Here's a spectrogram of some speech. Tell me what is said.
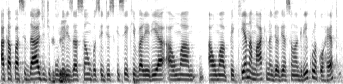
A capacidade de pulverização, você disse que se equivaleria a uma, a uma pequena máquina de aviação agrícola, correto?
